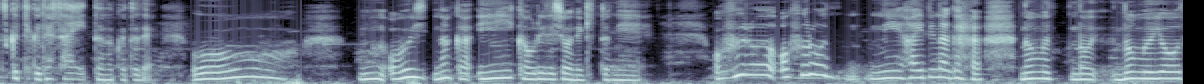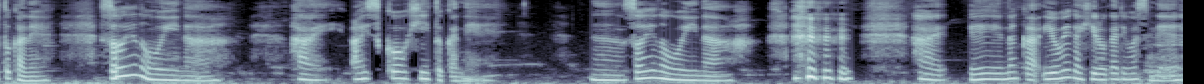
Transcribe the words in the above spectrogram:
作ってください。とのことで。おー。うん、おい、なんかいい香りでしょうね、きっとね。お風呂、お風呂に入りながら 飲むの、飲む用とかね。そういうのもいいな。はい。アイスコーヒーとかね。うん、そういうのもいいな。はい。えー、なんか夢が広がりますね。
